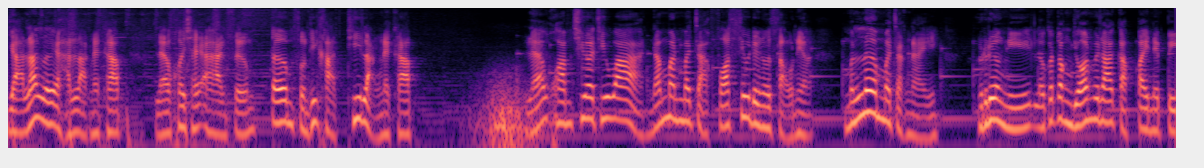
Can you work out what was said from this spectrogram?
อย่าละเลยอาหารหลักนะครับ แล้วค่อยใช้อาหารเสริมเติมส่วนที่ขาดที่หลังนะครับ แล้วความเชื่อที่ว่าน้ำมันมาจากฟอสซิลไดโนเสาร์เนี่ย มันเริ่มมาจากไหน เรื่องนี้เราก็ต้องย้อนเวลากลับไปในปี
